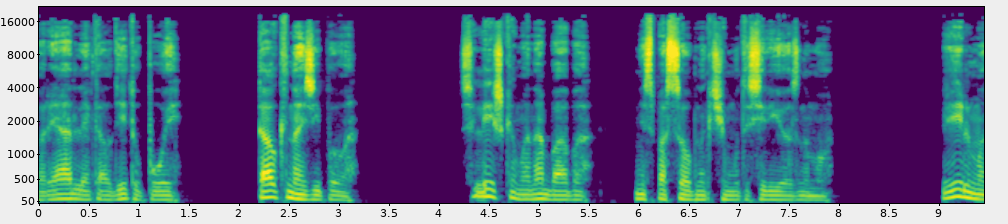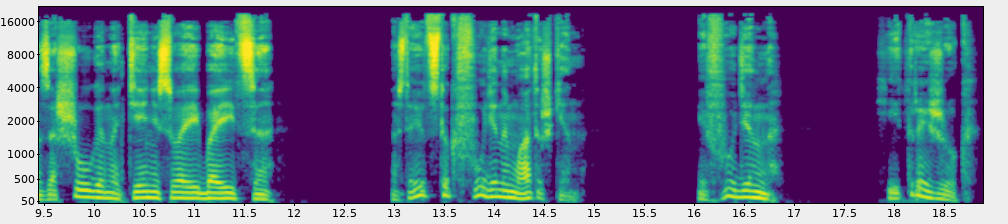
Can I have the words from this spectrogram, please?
Вряд ли, колдей тупой. Талк Назипова. Слишком она баба, не способна к чему-то серьезному. Вильма зашугана, тени своей боится. Остаются только Фудин и Матушкин. И Фудин — хитрый жук.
